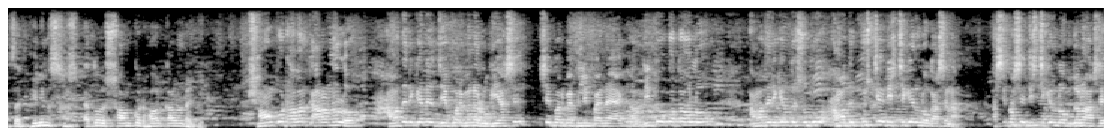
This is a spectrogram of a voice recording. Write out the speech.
আচ্ছা ফিল্ম এত সংকট হওয়ার কারণটা কি? সংকট হওয়ার কারণ হলো আমাদের এখানে যে পরিমাণে রুগী আসে সে পরিমাণে ফিল্ম পায় না এক। আর দ্বিতীয় কথা হলো আমাদের এখানে তো শুধু আমাদের কুষ্টিয়া ডিস্ট্রিক্টের লোক আসে না। আশেপাশে ডিস্ট্রিক্টের লোকজনও আসে।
